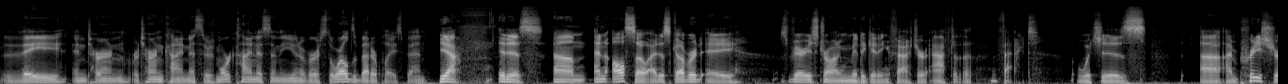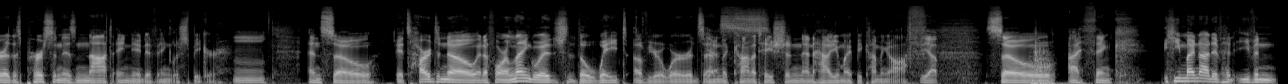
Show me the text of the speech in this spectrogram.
They, in turn, return kindness. There's more kindness in the universe. The world's a better place, Ben. Yeah, it is. Um, and also, I discovered a very strong mitigating factor after the fact, which is uh, I'm pretty sure this person is not a native English speaker. And so it's hard to know in a foreign language the weight of your words and the connotation and how you might be coming off. Yep. So I think he might not have had even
